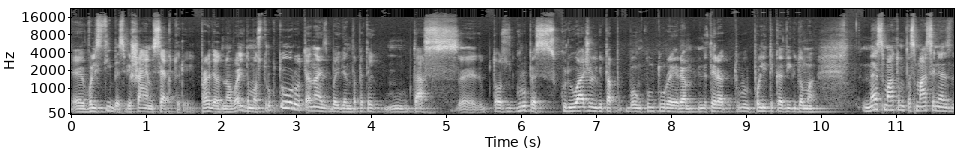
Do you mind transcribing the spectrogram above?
valstybės viešajam sektoriui. Pradedant nuo valdymo struktūrų, tenais baigiant apie tai, tas, tos grupės, kurių atžvilgių ta kultūra yra, tai yra politika vykdoma. Mes matom tas masinės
